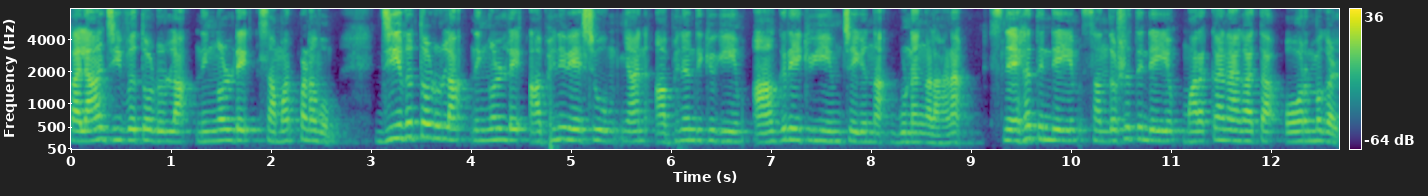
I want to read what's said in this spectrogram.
കലാജീവിതത്തോടുള്ള നിങ്ങളുടെ സമർപ്പണവും ജീവിതത്തോടുള്ള നിങ്ങളുടെ അഭിനിവേശവും ഞാൻ അഭിനന്ദിക്കുകയും ആഗ്രഹിക്കുകയും ചെയ്യുന്ന ഗുണങ്ങളാണ്. സ്നേഹത്തിന്റെയും സന്തോഷത്തിന്റെയും മറക്കാനാകാത്ത ഓർമ്മകൾ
